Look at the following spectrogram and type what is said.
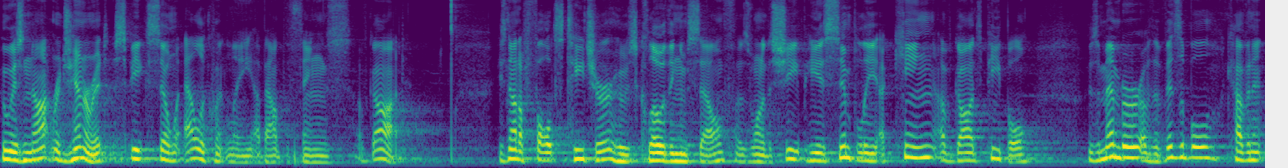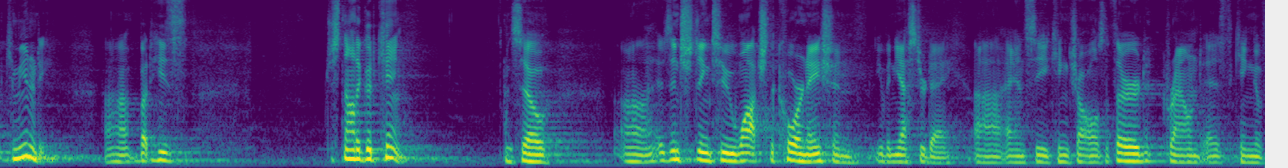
who is not regenerate speak so eloquently about the things of God? He's not a false teacher who's clothing himself as one of the sheep. He is simply a king of God's people who's a member of the visible covenant community. Uh, but he's just not a good king. And so uh, it was interesting to watch the coronation even yesterday uh, and see King Charles III crowned as the King of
